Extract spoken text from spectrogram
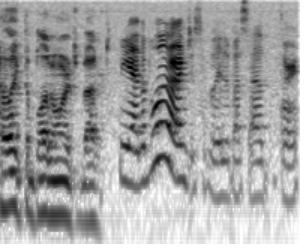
I like the blood orange better. Yeah, the blood orange is probably the best out of the three.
